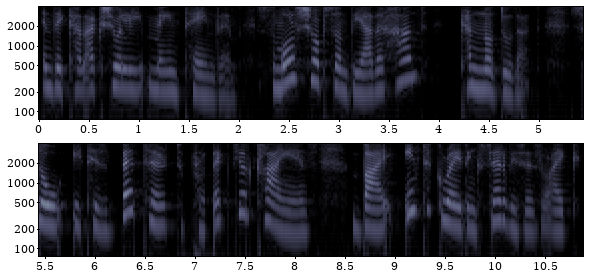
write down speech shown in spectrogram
and they can actually maintain them. Small shops, on the other hand, cannot do that. So it is better to protect your clients by integrating services like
